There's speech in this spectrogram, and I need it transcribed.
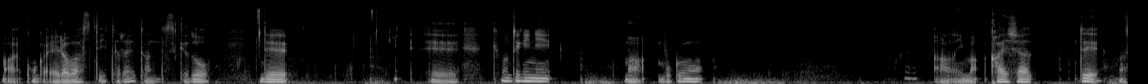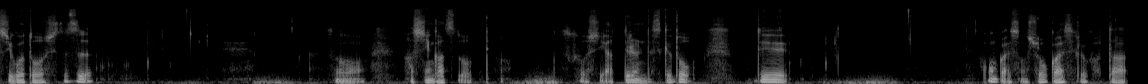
まあ、今回選ばせていただいたんですけどで、えー基本的にまあ僕もあの今会社でまあ仕事をしつつ、その発信活動っていうのを少しやってるんですけどで今回その紹介する方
